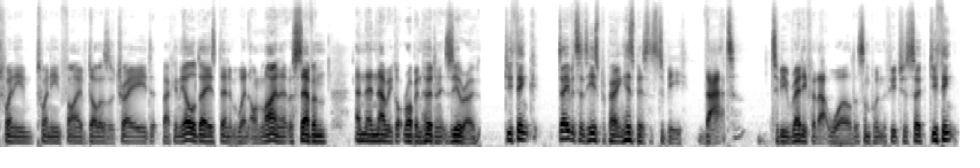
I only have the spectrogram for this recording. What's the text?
20 $25 a trade back in the old days. Then it went online and it was seven. And then now we've got Robinhood and it's zero. Do you think David said he's preparing his business to be that, to be ready for that world at some point in the future? So do you think,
